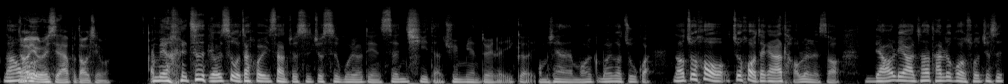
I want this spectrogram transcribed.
然后然后有人写他不道歉吗？啊，没有，就是有一次我在会议上，就是就是我有点生气的去面对了一个我们现在的某一个某一个主管，然后最后最后我在跟他讨论的时候，聊一聊之后，他就跟我说，就是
